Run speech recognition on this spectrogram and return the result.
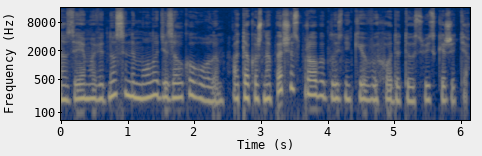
на взаємовідносини молоді з алкоголем, а також на перші спроби близнюків виходити у світське життя.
